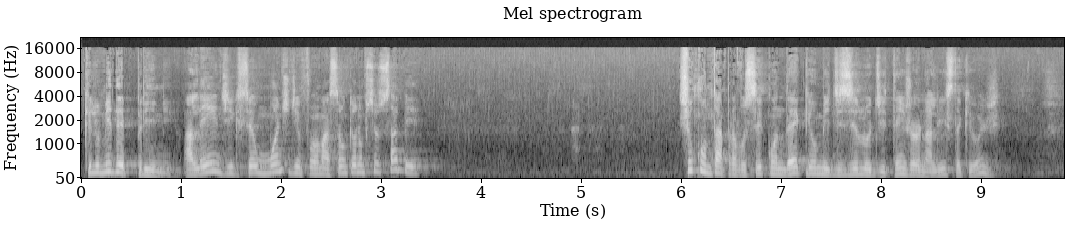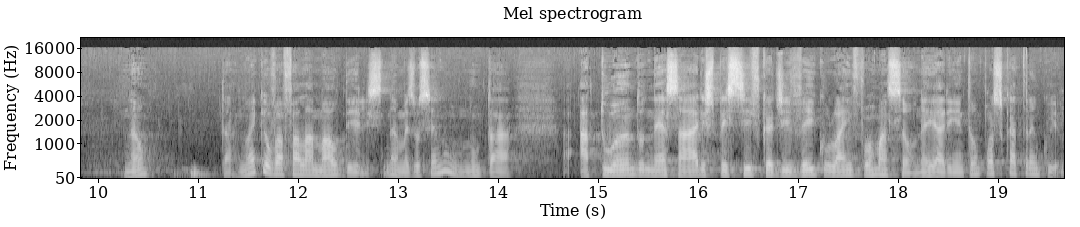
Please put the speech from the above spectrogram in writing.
Aquilo me deprime, além de ser um monte de informação que eu não preciso saber. Deixa eu contar para você quando é que eu me desiludi. Tem jornalista aqui hoje? Não? Tá, não é que eu vá falar mal deles, não, mas você não está atuando nessa área específica de veicular informação, né, Yari? Então posso ficar tranquilo.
